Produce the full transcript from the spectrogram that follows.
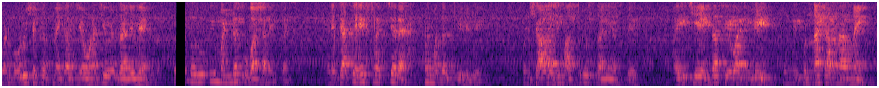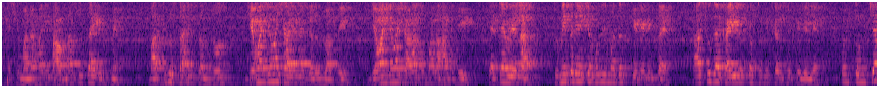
पण बोलू शकत नाही कारण जेवणाची वेळ झालेली आहे. स्वरूपी मंडप उभा करायचा आहे आणि त्याचं हे स्ट्रक्चर आहे. पण मदत केलेली आहे. पण शाळा ही मातृस्थानी असते. आईची एकदा सेवा केली मी पुन्हा करणार नाही अशी मनामध्ये भावनासुद्धा येत नाही. मातृस्थानी समजून जेव्हा जेव्हा शाळेला गरज असेल जेव्हा जेव्हा शाळा तुम्हाला हाक देईल त्या त्या वेळेला तुम्ही तर याच्यापूर्वी मदत केलेलीच आहे. आज सुद्धा काही रक्कम तुम्ही खर्च केलेली आहे. पण तुमच्या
